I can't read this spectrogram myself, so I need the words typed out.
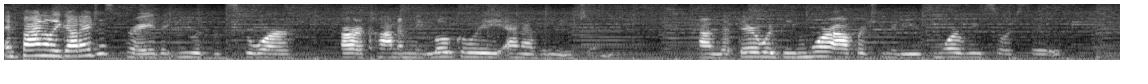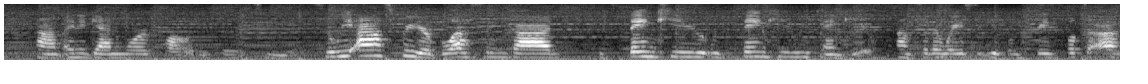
And finally, God, I just pray that you would restore our economy locally and as a nation. Um, that there would be more opportunities, more resources, um, and again, more equality for this community. So we ask for your blessing, God. We thank you, we thank you, we thank you um, for the ways that you've been faithful to us,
